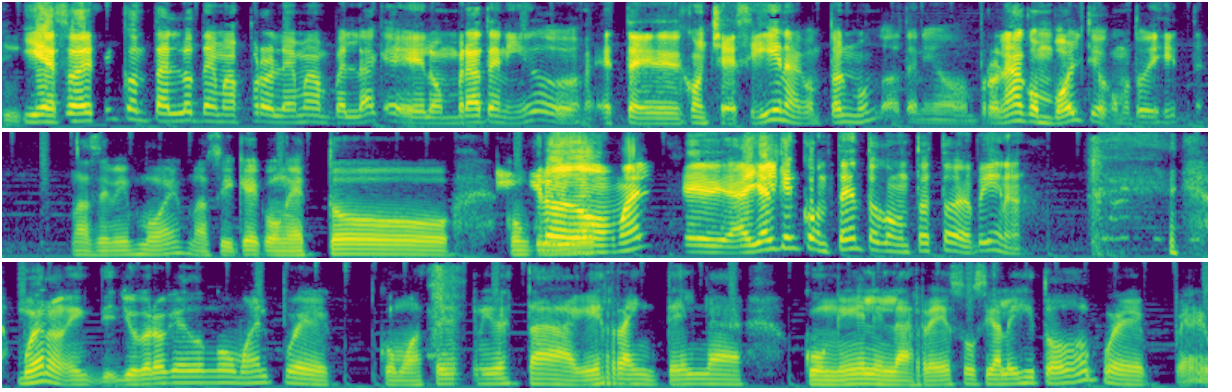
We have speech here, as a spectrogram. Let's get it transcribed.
Y eso es sin contar los demás problemas, ¿verdad? Que el hombre ha tenido, este, con Chesina, con todo el mundo, ha tenido problemas con Voltio, como tú dijiste. Así mismo es, así que con esto Y lo de Don Omar, ¿hay alguien contento con todo esto de Pina? bueno, yo creo que Don Omar, pues, como ha tenido esta guerra interna con él en las redes sociales y todo, pues, pues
